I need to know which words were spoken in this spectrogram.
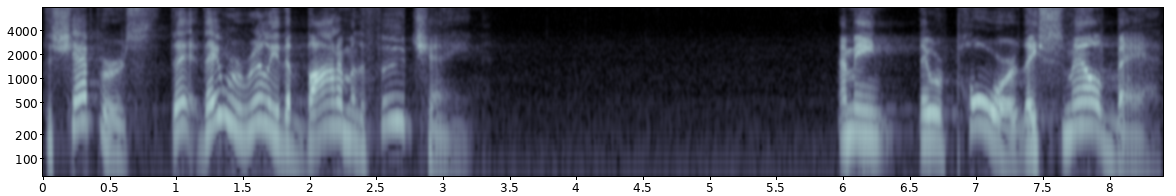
the shepherds, they, they were really the bottom of the food chain. I mean, they were poor, they smelled bad.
